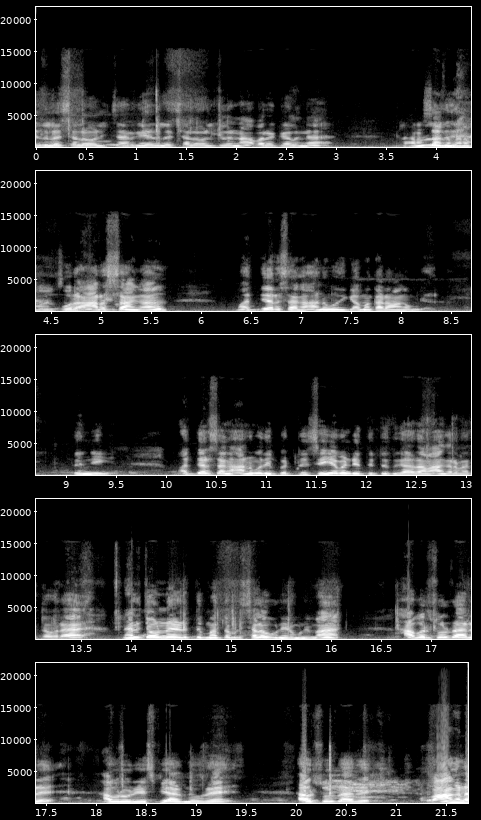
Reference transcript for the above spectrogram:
எதில் செலவழிச்சாருங்க எதில் செலவழிக்கலன்னு அவரை கேளுங்க. ஒரு. அரசாங்கம் மத்திய அரசாங்கம் அனுமதிக்காமல் கடன் வாங்க முடியாது. தெரிஞ்சுங்க. மத்திய அரசாங்கம் அனுமதி பெற்று செய்ய வேண்டிய திட்டத்துக்காக தான் வாங்குறமே தவிர நினச்ச உடனே எடுத்து மற்றபடி செலவு பண்ணிட முடியுமா? அவர் சொல்கிறாரு அவர் ஒரு எஸ்பியாக இருந்தவர். அவர் சொல்கிறாரு வாங்கின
